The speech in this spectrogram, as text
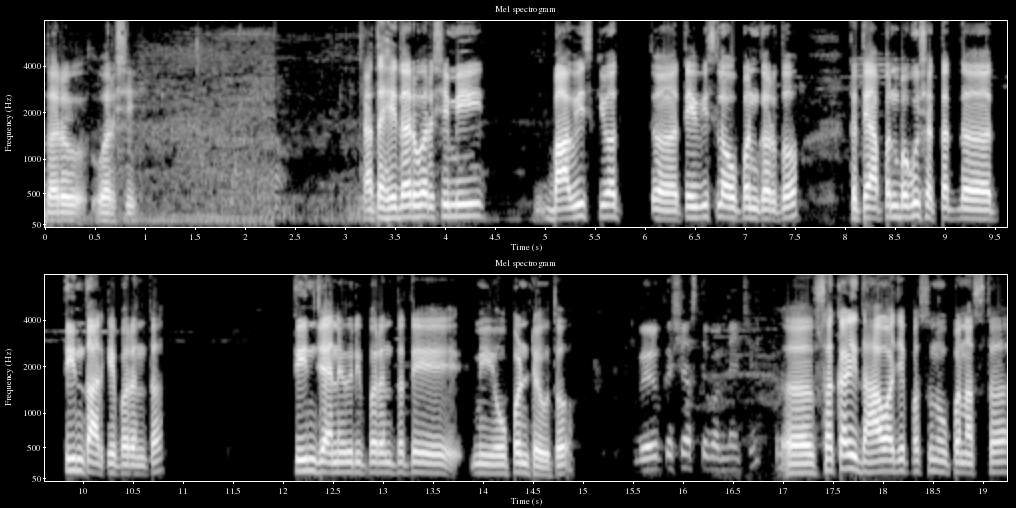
दरवर्षी. आता हे दरवर्षी मी बावीस किंवा तेवीसला ओपन करतो. तर ते आपण बघू शकतात तीन तारखेपर्यंत. तीन जानेवारीपर्यंत ते मी ओपन ठेवतो. वेळ कशी असते बघण्याची? सकाळी दहा वाजेपासून ओपन असतं.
